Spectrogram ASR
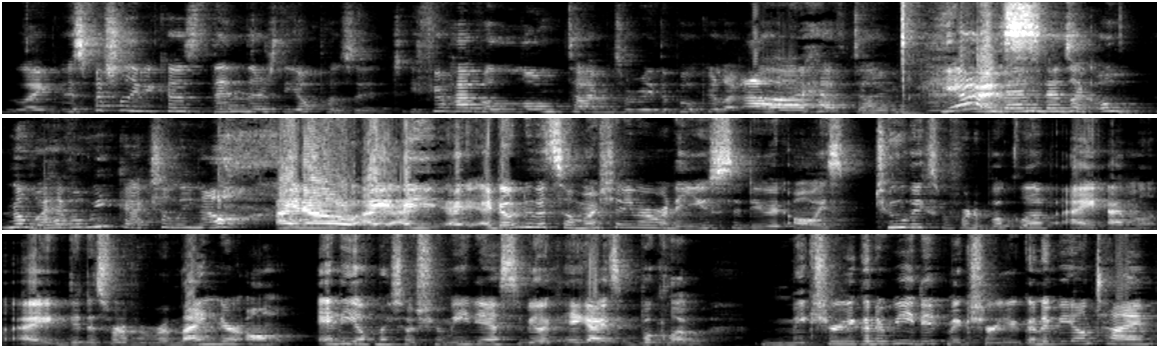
like, especially because then there's the opposite. If you have a long time to read a book, you're like, ah, I have time. Yes. And then, then it's like, oh no, I have a week actually now. I know. I, I, I- I don't do it so much anymore. When I used to do it always two weeks before the book club, I I'm, I did a sort of a reminder on any of my social medias to be like, hey guys, book club. Make sure you're gonna read it. Make sure you're gonna be on time.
